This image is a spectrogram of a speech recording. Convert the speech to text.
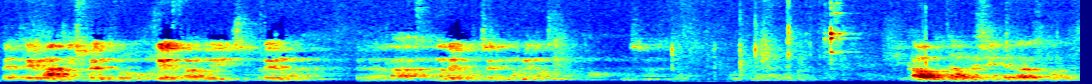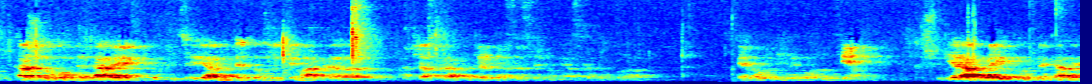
Petre Matici pentru jertfa lui supremă uh, la, în Revoluția din 1989. Mulțumesc. Și ca o domnul președinte, vă scurt, ca și o completare, realmente domnului primar că această stradă trebuie să se numească după eroul din Revoluție. Era proiectul pe care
